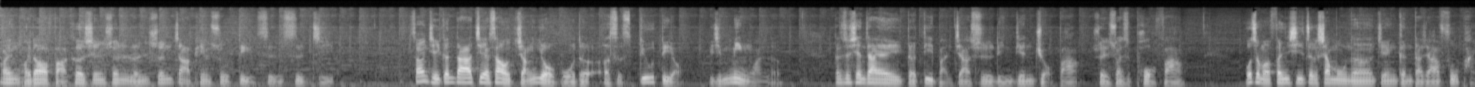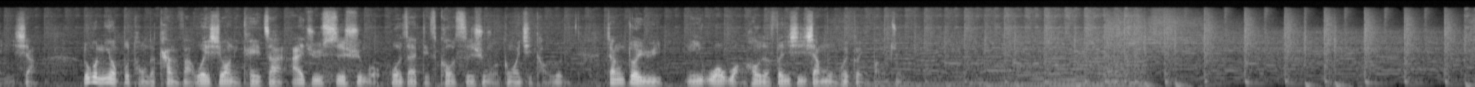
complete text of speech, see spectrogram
欢迎回到法克先生人生诈骗术第四十四集。上一集跟大家介绍蒋友柏的 As Studio 已经命完了，但是现在的地板价是零点九八，所以算是破发。我怎么分析这个项目呢？今天跟大家复盘一下。如果你有不同的看法，我也希望你可以在 IG 私讯我，或在 Discord 私讯我，跟我一起讨论，这样对于你我往后的分析项目会更有帮助。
